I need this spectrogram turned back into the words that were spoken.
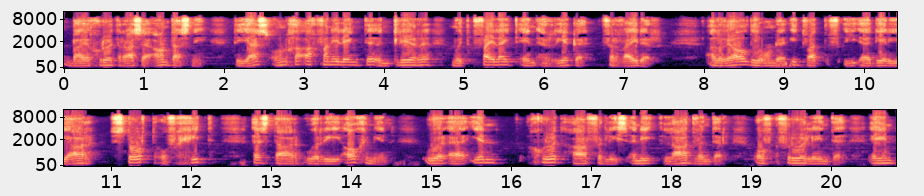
baie groot rasse aantas nie. Die jas, ongeacht van die lengte en kleren, moet veilheid en reke verweider. Alhoewel die honde iets wat uh, dier die jaar stort of giet, is daar oor die algemeen oor uh, een groot haarverlies in die laadwinter of vroege lente en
